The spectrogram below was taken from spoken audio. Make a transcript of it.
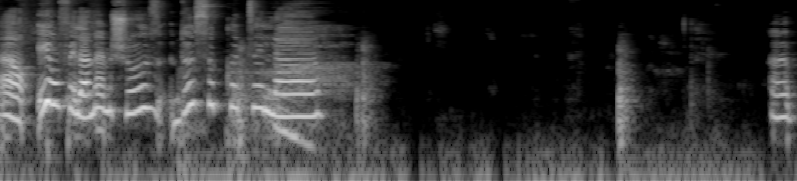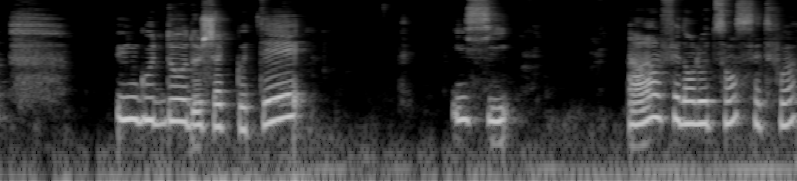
Alors, et on fait la même chose de ce côté-là. Hop. Une goutte d'eau de chaque côté. Ici. Alors là, on le fait dans l'autre sens cette fois.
